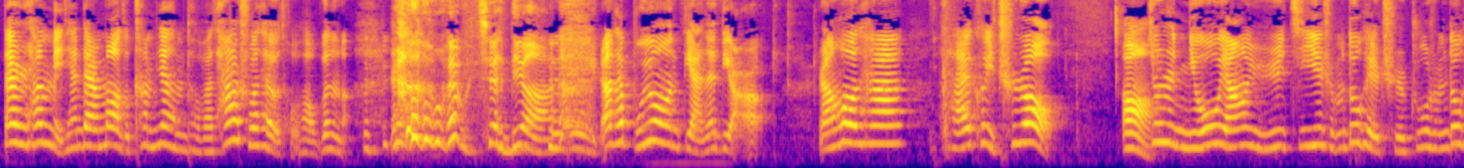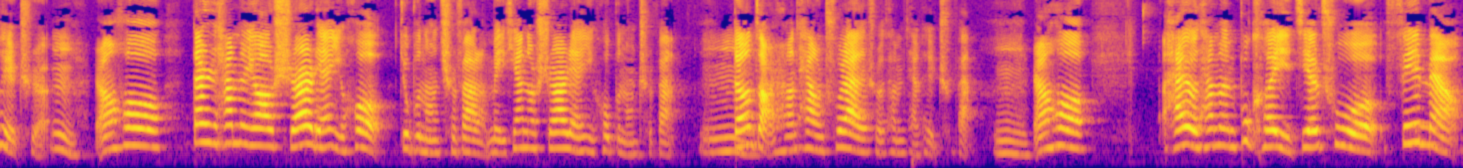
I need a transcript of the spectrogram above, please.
但是他们每天戴着帽子看不见他们头发。他说他有头发，我问了，然后我也不确定啊。然后他不用点的点儿，然后他还可以吃肉，啊，就是牛羊鱼鸡什么都可以吃，猪什么都可以吃，嗯，然后。但是他们要十二点以后就不能吃饭了，每天都十二点以后不能吃饭。嗯，等早上太阳出来的时候，他们才可以吃饭。嗯，然后还有他们不可以接触 female。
